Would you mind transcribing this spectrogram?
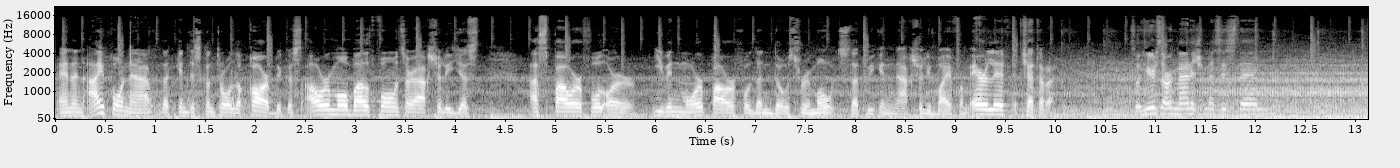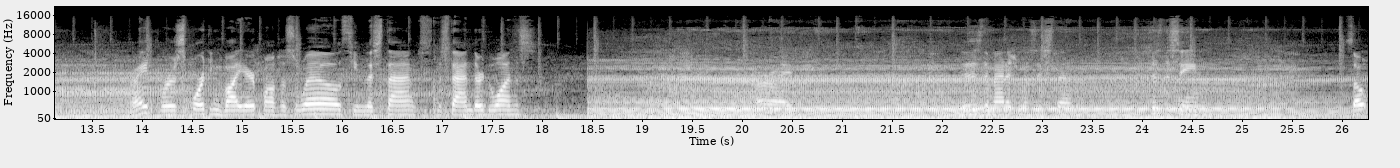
and an iPhone app that can just control the car because our mobile phones are actually just as powerful or even more powerful than those remotes that we can actually buy from Airlift, etc. So here's our management system right? We're sporting Viair pumps as well, seamless tanks, the standard ones. Alright. This is the management system. Just the same. So,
